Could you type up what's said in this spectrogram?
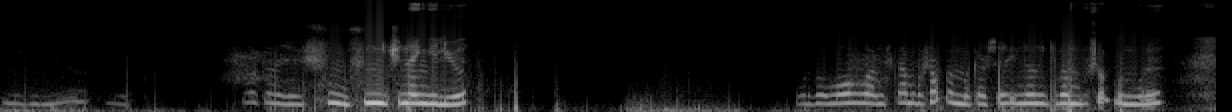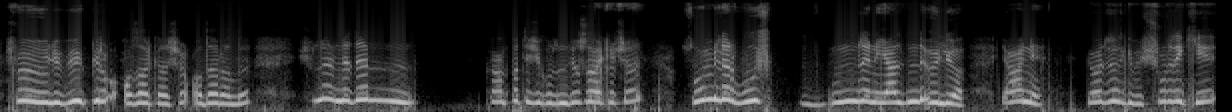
mi geliyor? Arkadaşlar şu şunun içinden geliyor. Burada lav varmış. Ben boşaltmadım arkadaşlar. İnanın ki ben boşaltmadım oraya. Şöyle büyük bir ada arkadaşlar. Ada aralı. Şunlar neden kamp ateşi kurdun diyorsa arkadaşlar. Zombiler bu iş- bunun üzerine geldiğinde ölüyor. Yani gördüğünüz gibi şuradaki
